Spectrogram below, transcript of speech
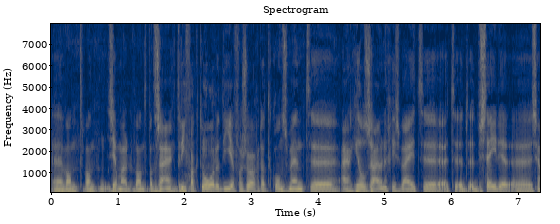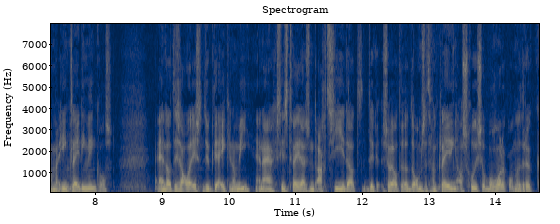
Uh, want, want, zeg maar, want, want er zijn eigenlijk drie factoren die ervoor zorgen dat de consument uh, eigenlijk heel zuinig is bij het, uh, het, het, besteden zeg maar in kledingwinkels. En dat is allereerst natuurlijk de economie. En eigenlijk sinds 2008 zie je dat de, zowel de, de omzet van kleding als schoeisel behoorlijk onder druk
